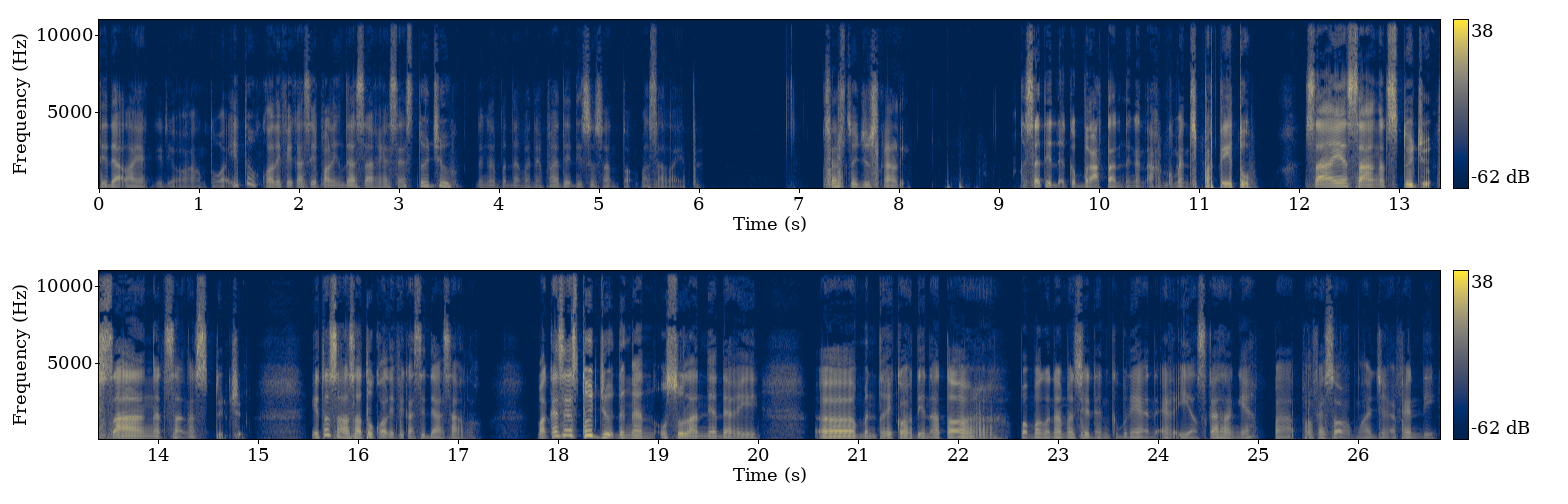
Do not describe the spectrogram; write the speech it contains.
tidak layak jadi orang tua. Itu kualifikasi paling dasar ya. Saya setuju dengan pendapatnya Pak Deddy Susanto masalah itu. Saya setuju sekali. Saya tidak keberatan dengan argumen seperti itu. Saya sangat setuju, sangat-sangat setuju. Itu salah satu kualifikasi dasar loh. Maka saya setuju dengan usulannya dari uh, Menteri Koordinator Pembangunan Manusia dan Kebudayaan RI yang sekarang ya, Pak Profesor Muhajir Effendi.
